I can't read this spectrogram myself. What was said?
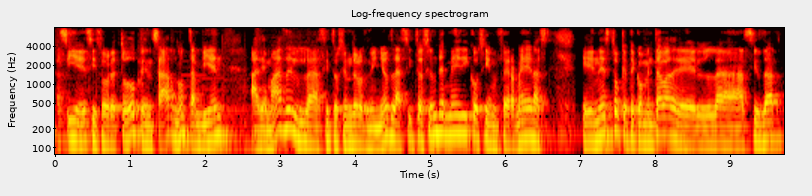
Así es, y sobre todo pensar, ¿no? También además de la situación de los niños, la situación de médicos y enfermeras. En esto que te comentaba de la ciudad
